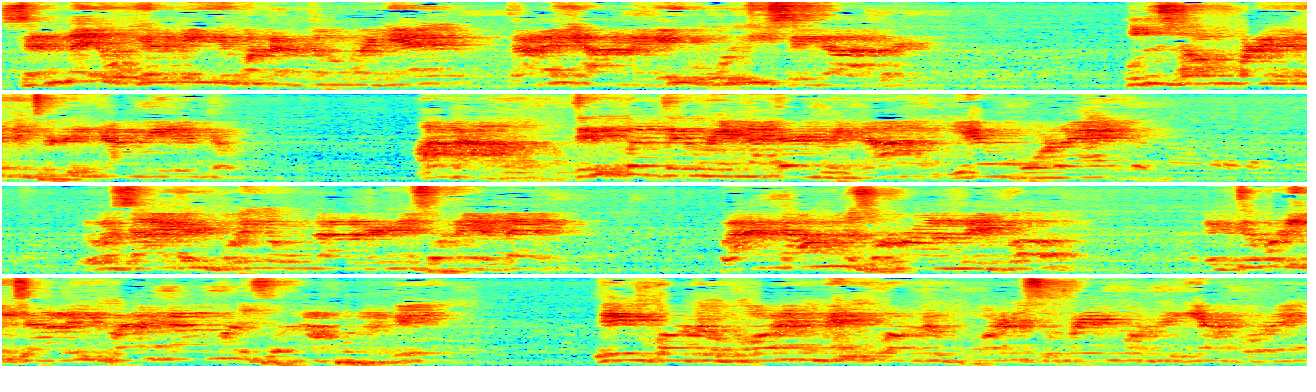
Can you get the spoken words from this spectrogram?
சென்னை உயர் நீதிமன்றத்தினுடைய தடை ஆணையை உறுதி செய்தார்கள். புதுசாக படைகளுக்கு சொல்லியிருக்காங்க இருக்கட்டும் ஆனா திரும்ப திரும்ப என்ன கேள்வின்னா ஏன் போல? விவசாயிகள் புரிந்து கொண்டார்கள் சொன்ன வேண்டாம்னு சொல்றாங்க இப்போ. எட்டு மணி சாலை வேண்டாம்னு சொன்ன பிறகு கீழ்கோர்ட்டுக்கு போறேன் மேல்கோர்ட்டுக்கு போறேன் சுப்ரீம் கோர்ட்டுக்கு ஏன் போறேன்?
